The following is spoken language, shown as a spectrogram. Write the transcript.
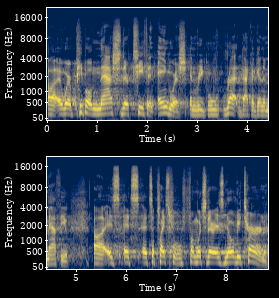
uh, and where people gnash their teeth in anguish and regret, back again in Matthew. Uh, it's, it's, it's a place from, from which there is no return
